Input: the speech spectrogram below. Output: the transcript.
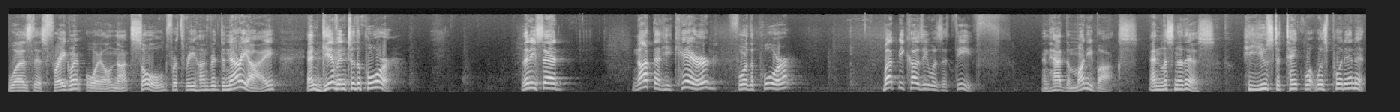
was this fragrant oil not sold for 300 denarii and given to the poor? Then he said, Not that he cared for the poor, but because he was a thief and had the money box. And listen to this he used to take what was put in it.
